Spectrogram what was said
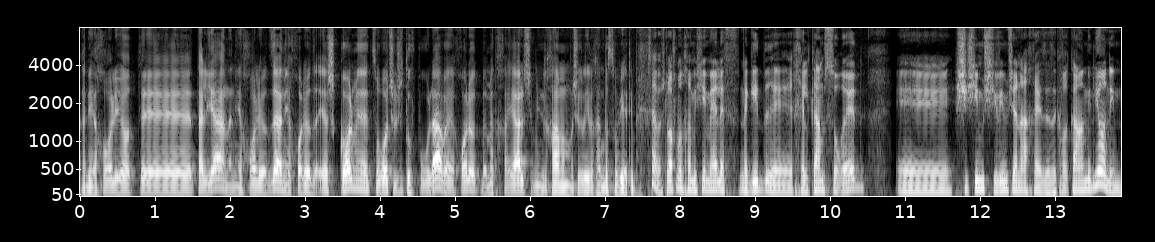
אני יכול להיות uh, תליין, אני יכול להיות זה, אני יכול להיות... יש כל מיני צורות של שיתוף פעולה, ויכול להיות באמת חייל שנלחם, ממשיך להילחם בסובייטים. בסדר, 350 אלף, נגיד אה, חלקם שורד, 60-70 שנה אחרי זה, זה כבר כמה מיליונים,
